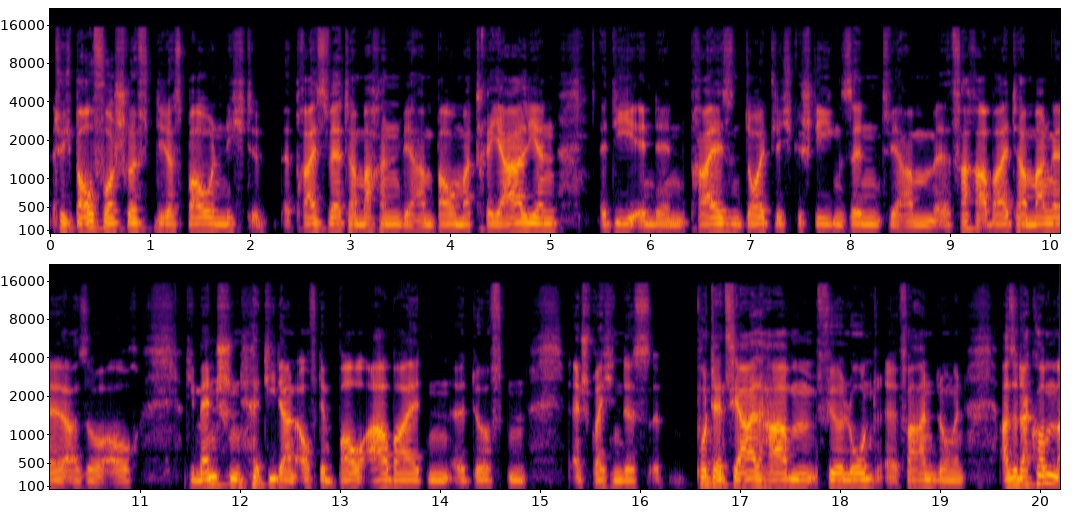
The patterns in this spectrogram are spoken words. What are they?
natürlich Bauvorschriften, die das Bauen nicht äh, preiswerter machen. Wir haben Baumaterialien, die in den Preisen deutlich gestiegen sind. Wir haben äh, Facharbeitermangel, also auch die Menschen, die dann auf dem Bau arbeiten, äh, dürften entsprechendes Potenzial haben für Lohnverhandlungen. Also da kommen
